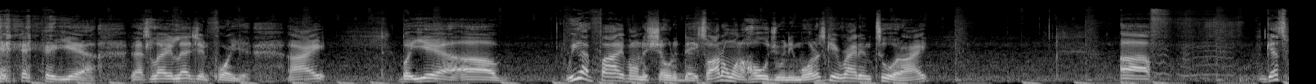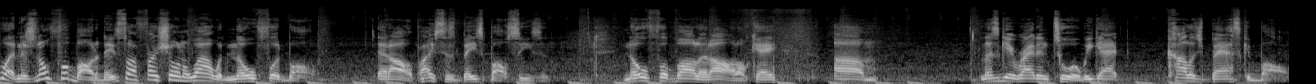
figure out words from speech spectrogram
yeah, that's Larry Legend for you. All right. But yeah, uh, we have five on the show today, so I don't want to hold you anymore. Let's get right into it. All right. Uh, f- guess what? There's no football today. This is our first show in a while with no football at all. Probably since baseball season. No football at all. Okay. Um, let's get right into it. We got college basketball.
